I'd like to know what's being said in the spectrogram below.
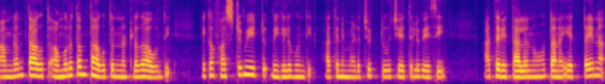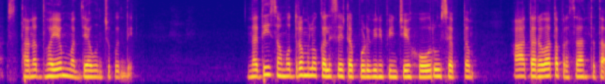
అమృతం తాగుతూ అమృతం తాగుతున్నట్లుగా ఉంది. ఇక ఫస్ట్ మీట్ మిగిలి ఉంది. అతని మెడ చుట్టూ చేతులు వేసి అతని తలను తన ఎత్తైన స్తనద్వయం మధ్య ఉంచుకుంది. నది సముద్రంలో కలిసేటప్పుడు వినిపించే హోరు శబ్దం ఆ తర్వాత ప్రశాంతత.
